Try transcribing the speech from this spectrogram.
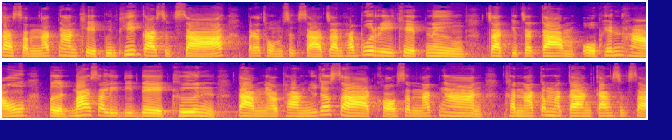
กัดสำนักงานเขตพื้นที่การศึกษา ประถมศึกษาจันทบุรีเขตหนึ่งจากกิจกรรม Open House เปิดบ้านสลิดดิเดตขึ้น ตามแนวทางยุทธศาสตร์ของสำนักงาน คณะกรรมการการศึกษา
